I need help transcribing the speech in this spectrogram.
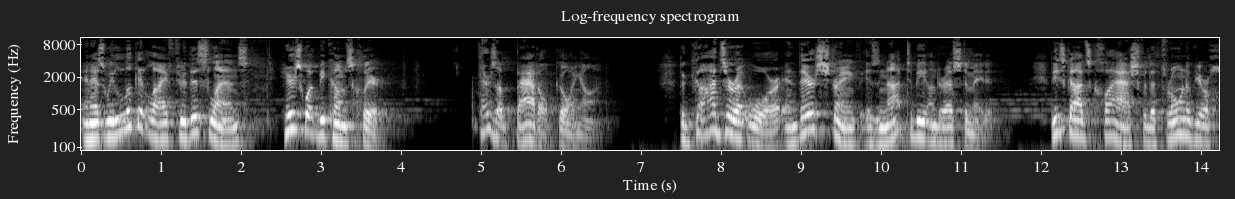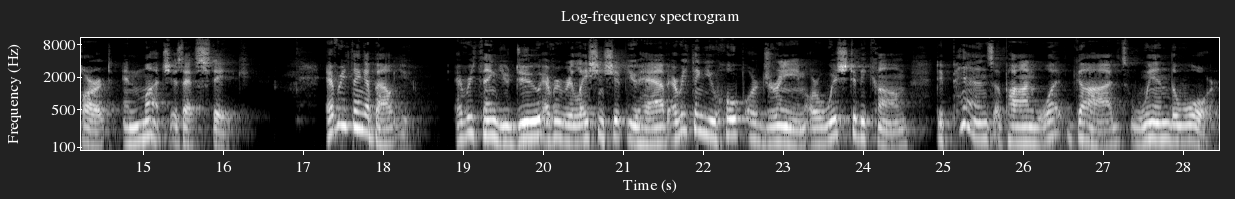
And as we look at life through this lens, here's what becomes clear. There's a battle going on. The gods are at war and their strength is not to be underestimated. These gods clash for the throne of your heart and much is at stake. Everything about you, Everything you do, every relationship you have, everything you hope or dream or wish to become depends upon what gods win the war.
